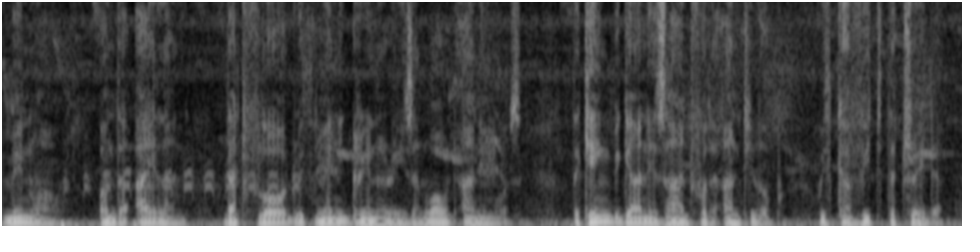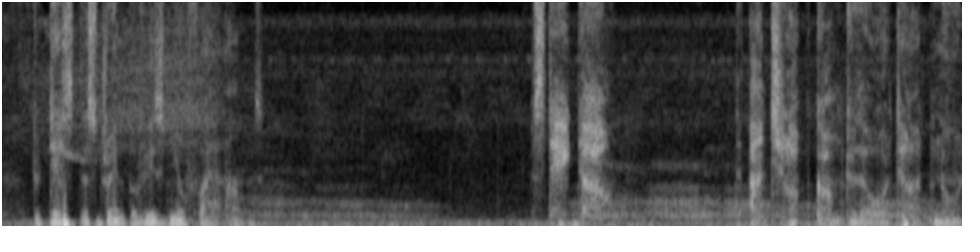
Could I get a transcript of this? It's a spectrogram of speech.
Meanwhile, on the island that flowed with many greeneries and wild animals, the king began his hunt for the antelope with Kavit the trader to test the strength of his new firearms. Stay down. The antelope come to the water at noon.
